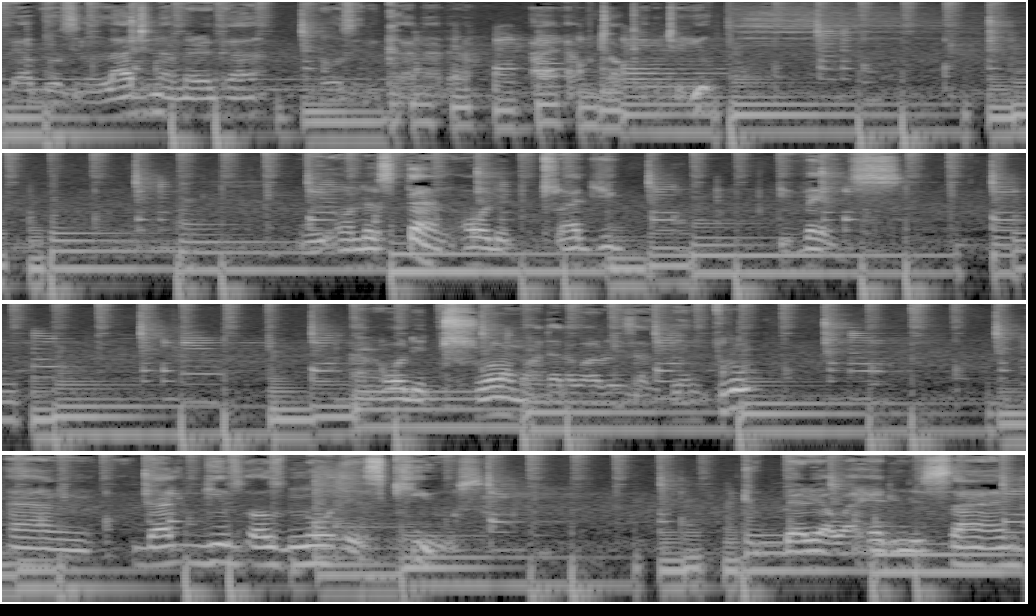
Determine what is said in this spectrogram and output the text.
we have those in Latin America, those in Canada. I am talking to you. We understand all the tragic events all the trauma that our race has been through. And that gives us no excuse to bury our head in the sand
